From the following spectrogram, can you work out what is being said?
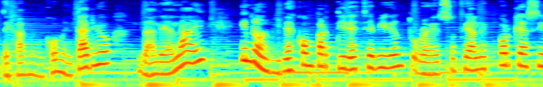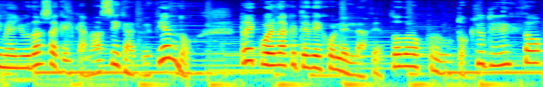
déjame un comentario, dale a like y no olvides compartir este vídeo en tus redes sociales porque así me ayudas a que el canal siga creciendo. Recuerda que te dejo el enlace a todos los productos que utilizo,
